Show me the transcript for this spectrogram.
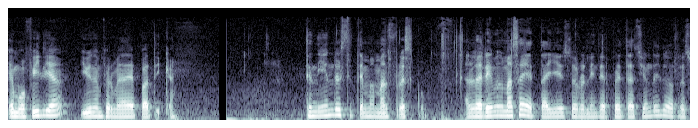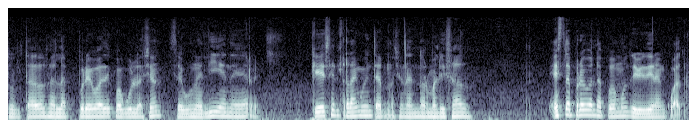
hemofilia y una enfermedad hepática. Teniendo este tema más fresco, hablaremos más a detalle sobre la interpretación de los resultados a la prueba de coagulación según el INR, que es el rango internacional normalizado. Esta prueba la podemos dividir en cuatro.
